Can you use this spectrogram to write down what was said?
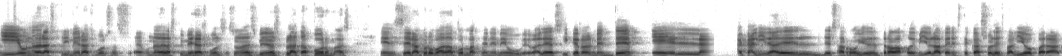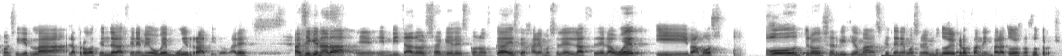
y una de las primeras bolsas, una de las primeras bolsas, una de las primeras plataformas en ser aprobada por la CNMV, ¿vale? Así que realmente el, la calidad del desarrollo del trabajo de Millolab en este caso les valió para conseguir la, aprobación de la CNMV muy rápido, ¿vale? Así que nada, eh, invitados a que les conozcáis, dejaremos el enlace de la web y vamos, otro servicio más que tenemos en el mundo del crowdfunding para todos nosotros.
